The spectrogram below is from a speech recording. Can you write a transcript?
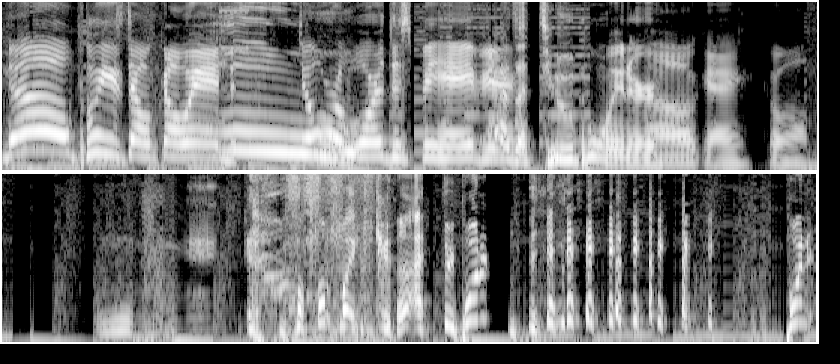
No, please don't go in. Ooh. Don't reward this behavior. That's a two pointer. Oh, okay, cool. oh my god! Three pointer! pointer!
